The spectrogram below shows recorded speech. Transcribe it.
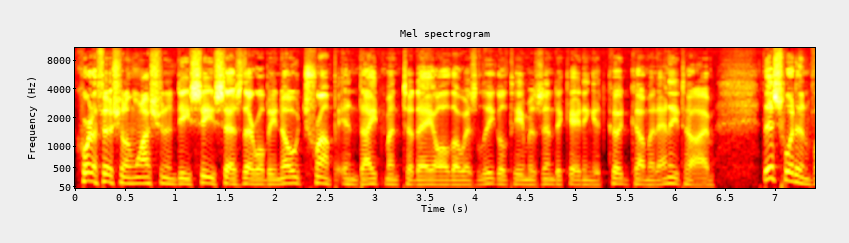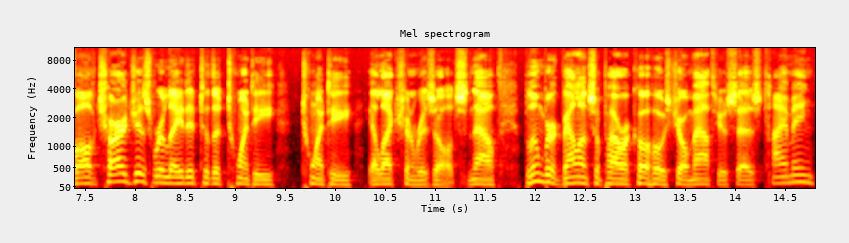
Court official in Washington, D.C. says there will be no Trump indictment today, although his legal team is indicating it could come at any time. This would involve charges related to the 2020 election results. Now, Bloomberg Balance of Power co host Joe Mathieu says timing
